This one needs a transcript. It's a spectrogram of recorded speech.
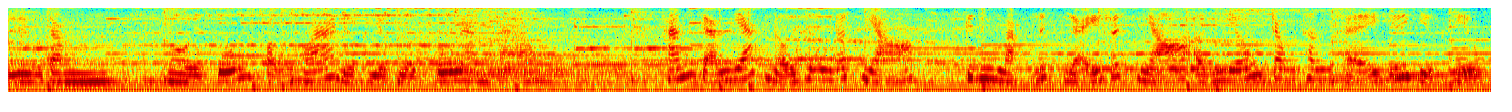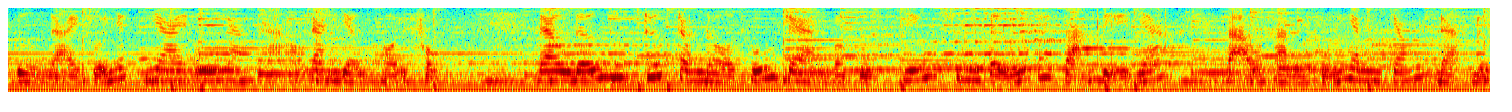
Lưu tâm ngồi xuống vận hóa được dược lực u lan thảo. Hắn cảm giác nội thương rất nhỏ kinh mạch đứt gãy rất nhỏ ẩn giấu trong thân thể dưới dược hiệu cường đại của nhất giai u lan thảo đang dần hồi phục. Đau đớn lúc trước trong đồ thú tràn và cuộc chiến sinh tử với toản địa giác tạo thành cũng nhanh chóng đạt được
